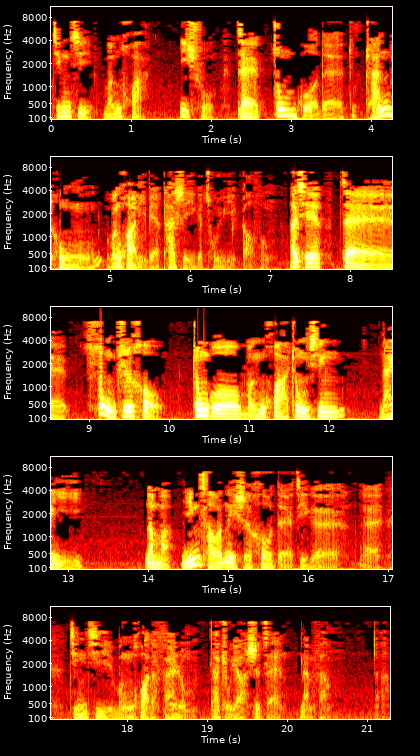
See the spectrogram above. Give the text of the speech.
经济、文化、艺术，在中国的传统文化里边，它是一个处于一个高峰。而且在宋之后，中国文化重心南移。那么明朝那时候的这个呃经济文化的繁荣，它主要是在南方。啊，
